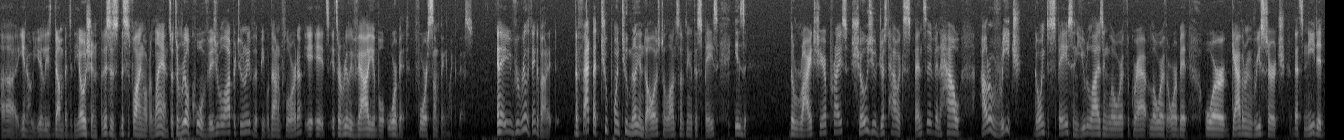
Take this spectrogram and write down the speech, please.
uh, you know, you at least dump into the ocean. This is this is flying over land, so it's a real cool visual opportunity for the people down in Florida. It, it's it's a really valuable orbit for something like this. And if you really think about it, the fact that 2.2 million dollars to launch something into space is the rideshare price shows you just how expensive and how out of reach going to space and utilizing low Earth, gra- low Earth orbit or gathering research that's needed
